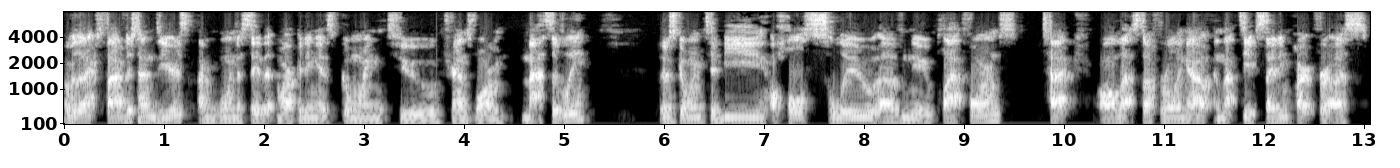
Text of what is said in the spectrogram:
over the next five to 10 years, I'm going to say that marketing is going to transform massively. There's going to be a whole slew of new platforms, tech, all that stuff rolling out. And that's the exciting part for us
